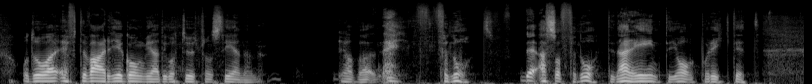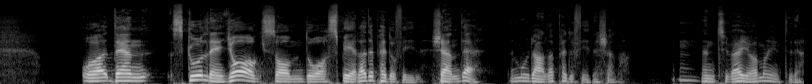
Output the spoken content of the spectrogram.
Och då efter varje gång vi hade gått ut från scenen, jag bara nej, förlåt. Det, alltså förlåt, det där är inte jag på riktigt. Och den skulden jag som då spelade pedofil kände, den borde alla pedofiler känna. Mm. Men tyvärr gör man ju inte det.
